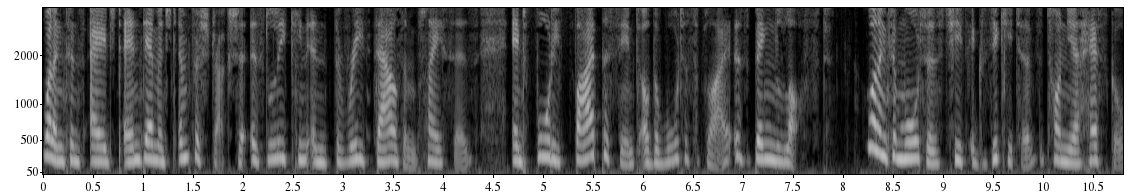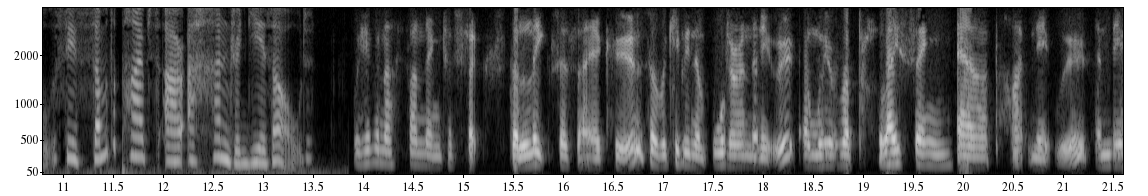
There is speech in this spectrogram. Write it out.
Wellington's aged and damaged infrastructure is leaking in 3,000 places, and 45% of the water supply is being lost. Wellington Water's chief executive, Tonia Haskell, says some of the pipes are 100 years old. We have enough funding to fix the leaks as they occur. So we're keeping the water in the network and we're replacing our pipe network. And the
